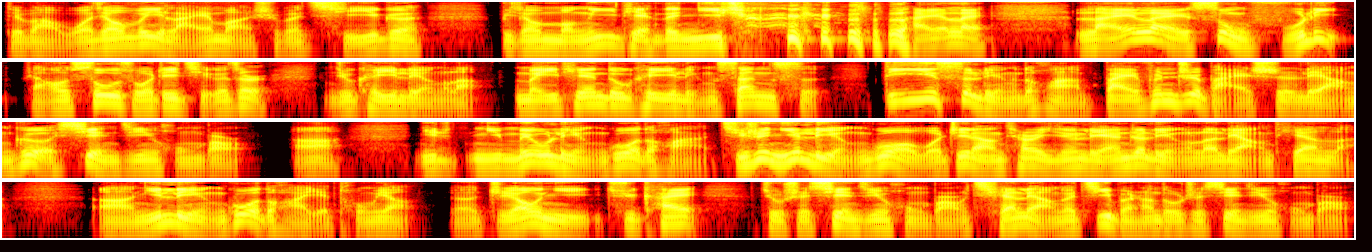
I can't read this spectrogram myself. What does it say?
对吧？我叫未来嘛，是吧？起一个比较萌一点的昵称，来来来来送福利，然后搜索这几个字你就可以领了。每天都可以领三次，第一次领的话，百分之百是两个现金红包啊！你你没有领过的话，其实你领过，我这两天已经连着领了两天了啊！你领过的话，也同样。呃，只要你去开，就是现金红包。前两个基本上都是现金红包，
